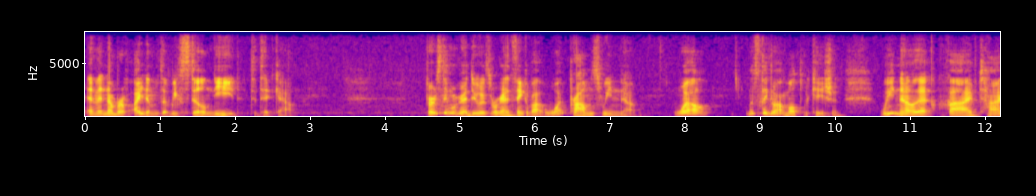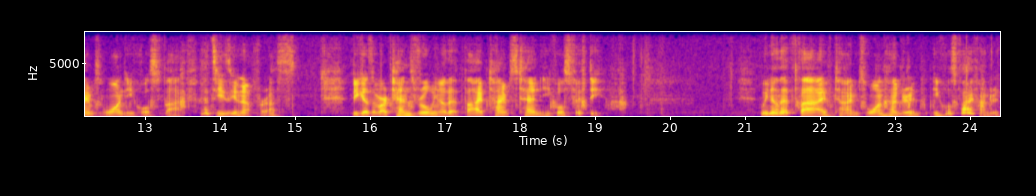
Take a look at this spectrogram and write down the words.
and the number of items that we still need to take out. First thing we're going to do is we're going to think about what problems we know. Well, let's think about multiplication. We know that 5 times 1 equals 5. That's easy enough for us. Because of our tens rule, we know that 5 times 10 equals 50. We know that 5 times 100 equals 500.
